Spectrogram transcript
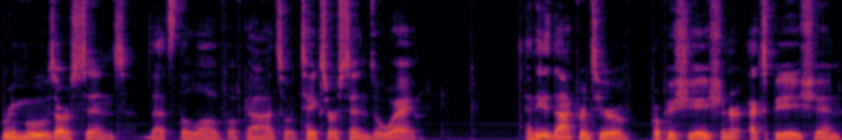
removes our sins. That's the love of God. So it takes our sins away. And these doctrines here of propitiation or expiation,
